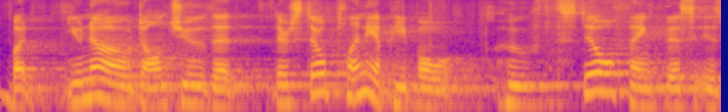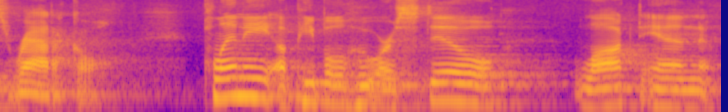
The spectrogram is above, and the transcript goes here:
But you know, don't you, that there's still plenty of people who still think this is radical. Plenty of people who are still locked in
